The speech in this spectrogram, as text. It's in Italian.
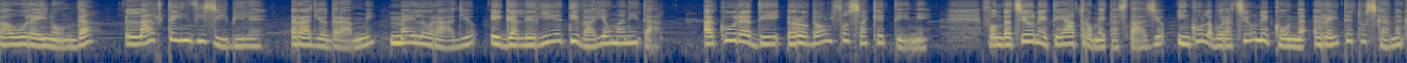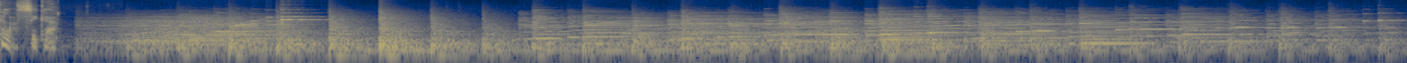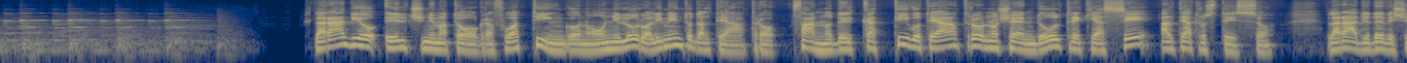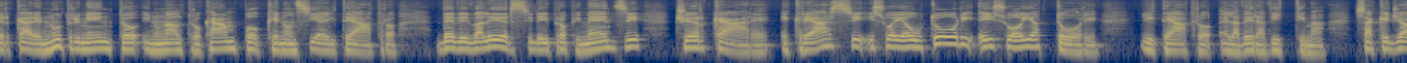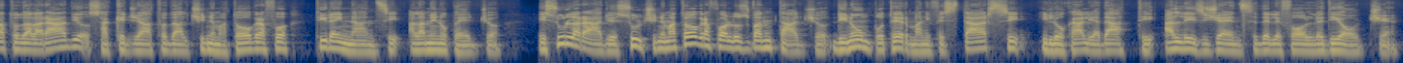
Va ora in onda L'arte invisibile, radiodrammi, meloradio e gallerie di varia umanità. A cura di Rodolfo Sacchettini. Fondazione Teatro Metastasio in collaborazione con Rete Toscana Classica. La radio e il cinematografo attingono ogni loro alimento dal teatro, fanno del cattivo teatro nocendo oltre che a sé al teatro stesso. La radio deve cercare nutrimento in un altro campo che non sia il teatro, deve valersi dei propri mezzi, cercare e crearsi i suoi autori e i suoi attori. Il teatro è la vera vittima, saccheggiato dalla radio, saccheggiato dal cinematografo, tira innanzi alla meno peggio e sulla radio e sul cinematografo ha lo svantaggio di non poter manifestarsi i locali adatti alle esigenze delle folle di oggi.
